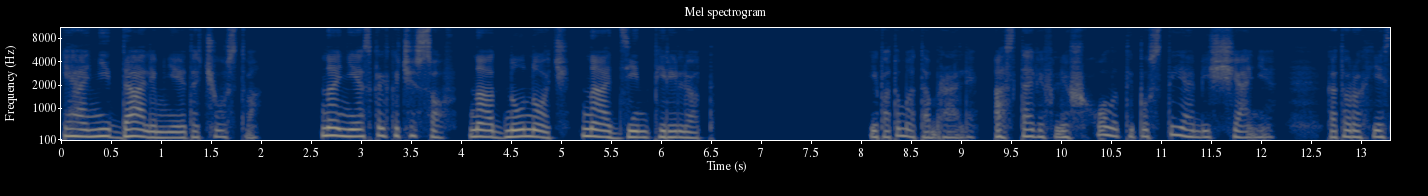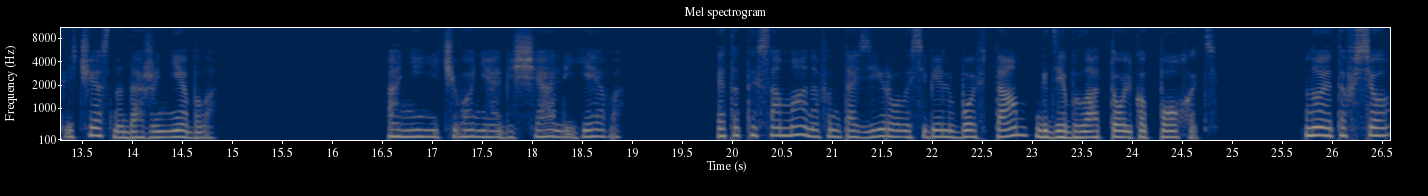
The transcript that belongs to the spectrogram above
И они дали мне это чувство. На несколько часов, на одну ночь, на один перелет. И потом отобрали, оставив лишь холод и пустые обещания, которых, если честно, даже не было. Они ничего не обещали, Ева. Это ты сама нафантазировала себе любовь там, где была только похоть. Но это все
